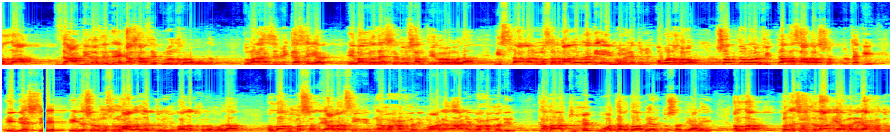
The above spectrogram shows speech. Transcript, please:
আল্লাহ যার দিল যে নেক আশা আছে পূরণ করো মোলা তোমার কাছে ভিক্ষা চাইয়ার এই বাংলাদেশকে তুমি শান্তি করো মোলা ইসলাম আর মুসলমানের লাগে এই ভূমিতে তুমি কবুল করো সব ধরনের ফিতনা ফাসাদ আর শত্রুটা কি এই দেশে এই দেশের মুসলমানদের তুমি হেফাজত করো মোলা اللهم صل على سيدنا محمد وعلى آل محمد كما تحب وترضى بأن تصلي عليه الله هذا شهجلال يا ملي رحمة الله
